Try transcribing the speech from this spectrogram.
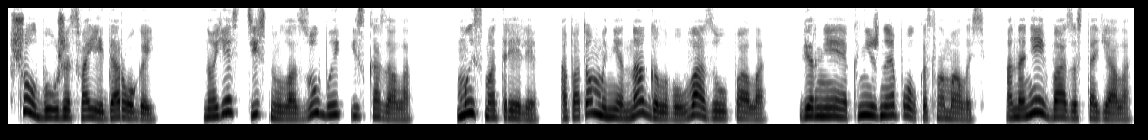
Шел бы уже своей дорогой. Но я стиснула зубы и сказала: "Мы смотрели, а потом мне на голову ваза упала. Вернее, книжная полка сломалась а на ней ваза стояла.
